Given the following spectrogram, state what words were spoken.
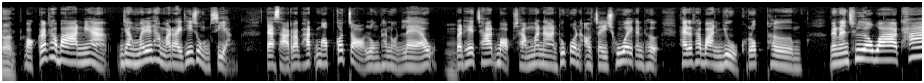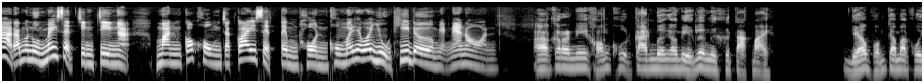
นั่นบอกรัฐบาลเนี่ยยังไม่ได้ทำอะไรที่สุ่มเสี่ยง แต่สารพัดม็อบก็จ่อลงถนนแล้ว ประเทศชาติบอบช้ำมานานทุกคนเอาใจช่วยกันเถอะ ให้รัฐบาลอยู่ครบเทอม ดังนั้นเชื่อว่าถ้ารัฐมนูญไม่เสร็จจริงๆอะมันก็คงจะใกล้เสร็จเต็มทน คงไม่ได้ว่าอยู่ที่เดิมอย่างแน่นอนอกรณีของการเมืองยังมีอีกเรื่องหนึ่งคือตากใบ เดี๋ยวผมจะมาคุย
